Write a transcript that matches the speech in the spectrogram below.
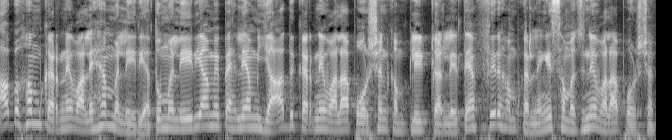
अब हम करने वाले हैं मलेरिया। तो मलेरिया में पहले हम याद करने वाला पोर्शन कंप्लीट कर लेते हैं, फिर हम कर लेंगे समझने वाला पोर्शन।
